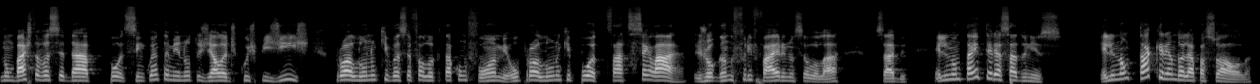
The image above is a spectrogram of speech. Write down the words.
Não basta você dar pô, 50 minutos de aula de cuspe giz pro aluno que você falou que está com fome, ou pro aluno que, pô, tá, sei lá, jogando Free Fire no celular, sabe? Ele não está interessado nisso. Ele não está querendo olhar para sua aula.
